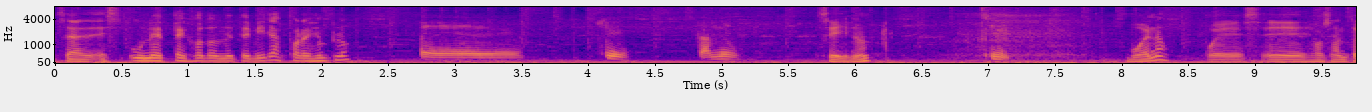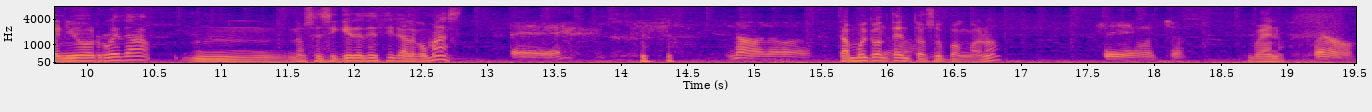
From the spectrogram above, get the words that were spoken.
O sea, ¿es un espejo donde te miras, por ejemplo? Eh, sí, también. Sí, ¿no? Sí. Bueno, pues eh, José Antonio Rueda, mm, no sé si quieres decir algo más. Eh, no, no, Estás muy contento, supongo, ¿no? sí, mucho. Bueno, Bueno,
